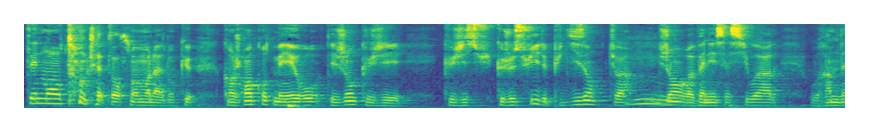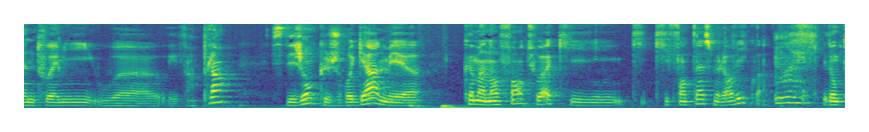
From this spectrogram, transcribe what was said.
tellement longtemps que j'attends ce moment-là. Donc, euh, quand je rencontre mes héros, des gens que j'ai que j'ai que je suis depuis 10 ans, tu vois, mm. genre Vanessa Seward ou Ramdan Touami ou euh, enfin plein. C'est des gens que je regarde, mais euh, comme un enfant, tu vois, qui, qui, fantasme leur vie, quoi. Et donc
